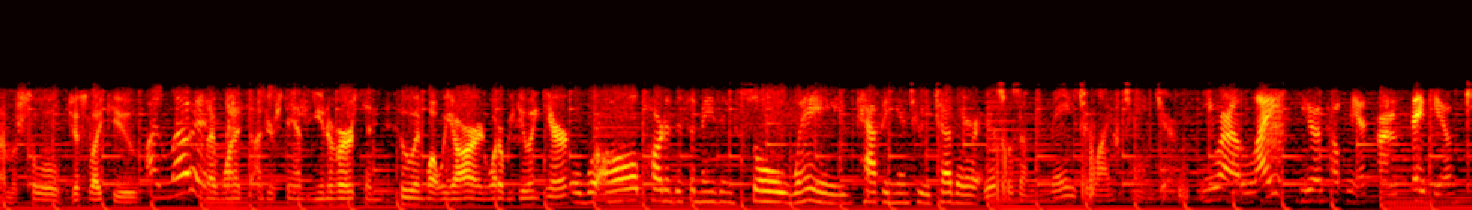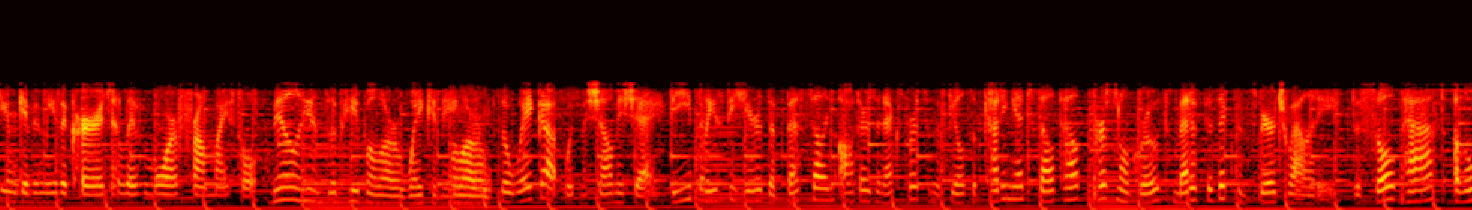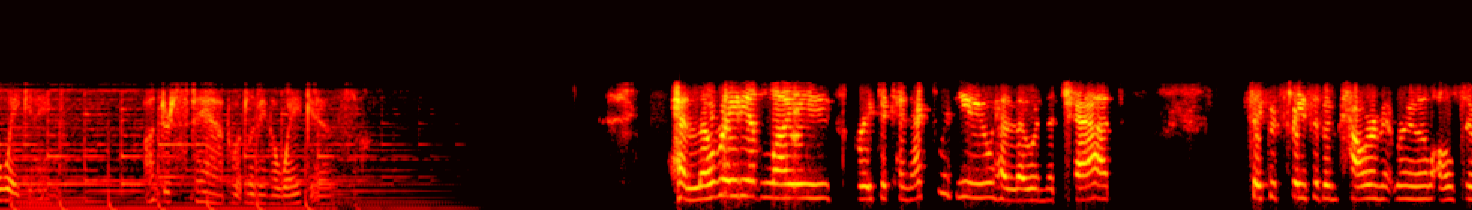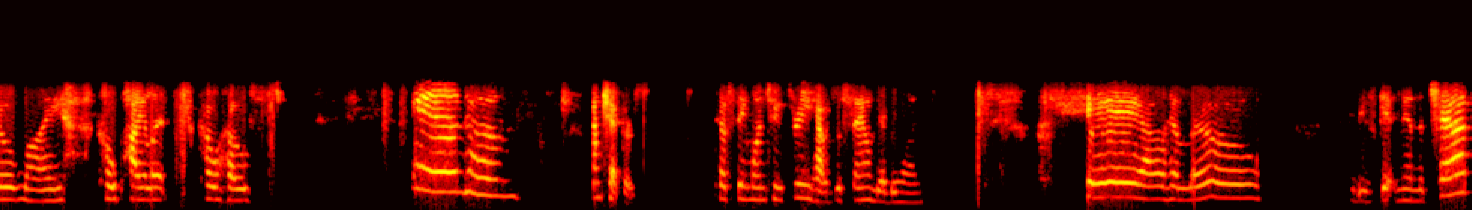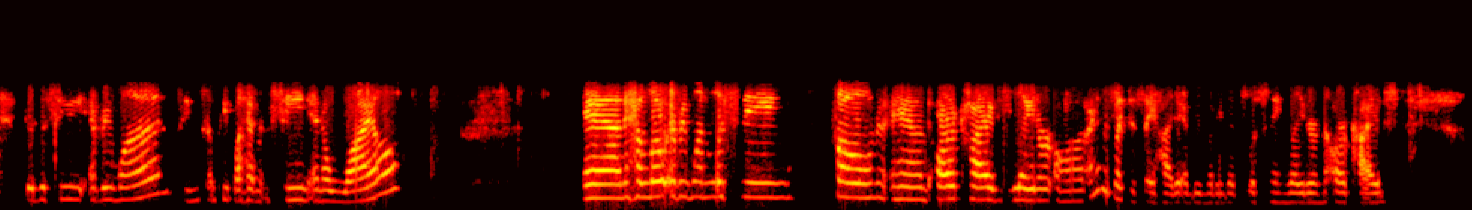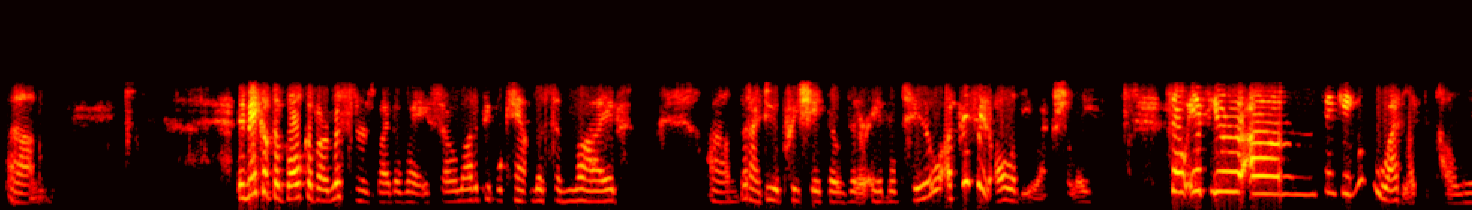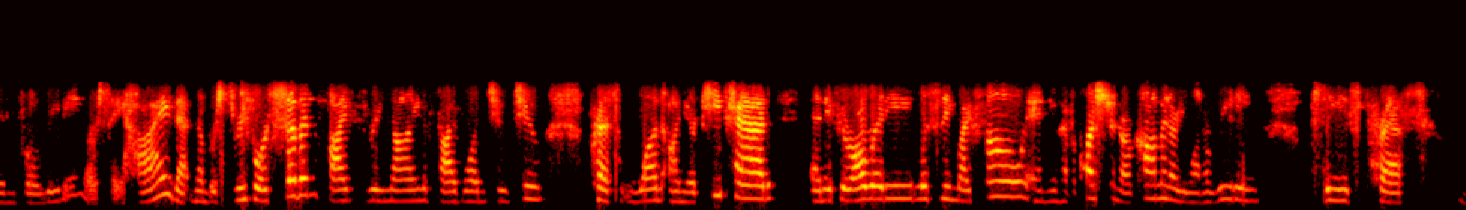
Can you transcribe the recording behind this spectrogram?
I'm a soul just like you. I love it. I wanted to understand the universe and who and what we are and what are we doing here. We're all part of this amazing soul wave tapping into each other. This was a major life changer. You are a light. You have helped me a ton. Thank you. You've given me the courage to live more from my soul. Millions of people are awakening. So wake up with Michele Meiche. Be pleased to hear the best-selling authors and experts in the fields of cutting-edge self-help, personal growth, metaphysics, and spirituality. The soul path of awakening. Understand what living awake is. Hello, Radiant Lights. Great to connect with you. Hello in the chat. Sacred Space of Empowerment Room, also my co pilot, co host, and um, sound checkers. Testing one, two, three. How's the sound, everyone? Hey, hello. Everybody's getting in the chat. Good to see everyone. Seeing some people I haven't seen in a while. And hello, everyone listening phone and archives later on. I always like to say hi to everybody that's listening later in the archives. Um, they make up the bulk of our listeners, by the way, so a lot of people can't listen live. Um, but I do appreciate those that are able to. I appreciate all of you, actually. So if you're um, thinking, oh, I'd like to call in for a reading or say hi, that number is 347 539 5122. Press 1 on your keypad and if you're already listening by phone and you have a question or a comment or you want a reading, please press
